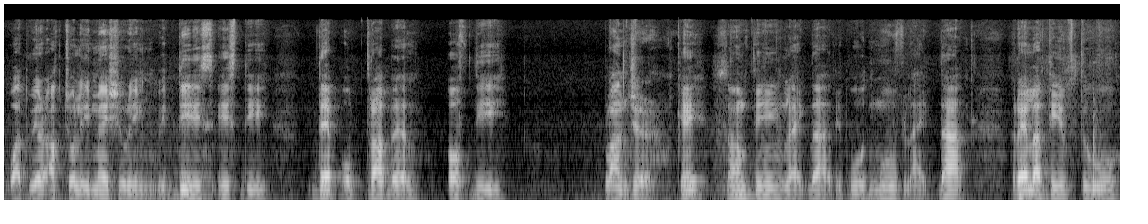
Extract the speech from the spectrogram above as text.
what we are actually measuring with this is the depth of travel of the plunger okay? Something like that. It would move like that relative to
